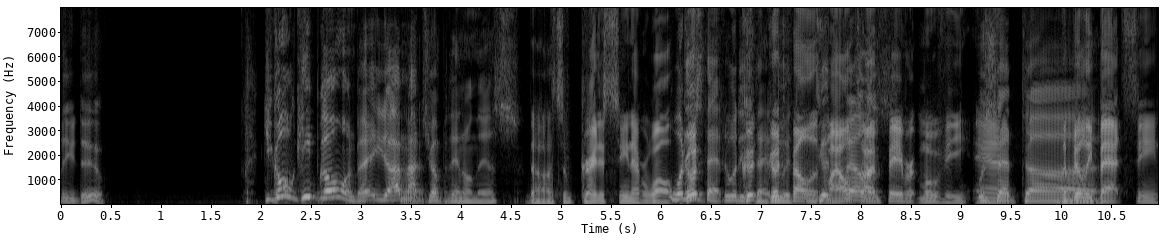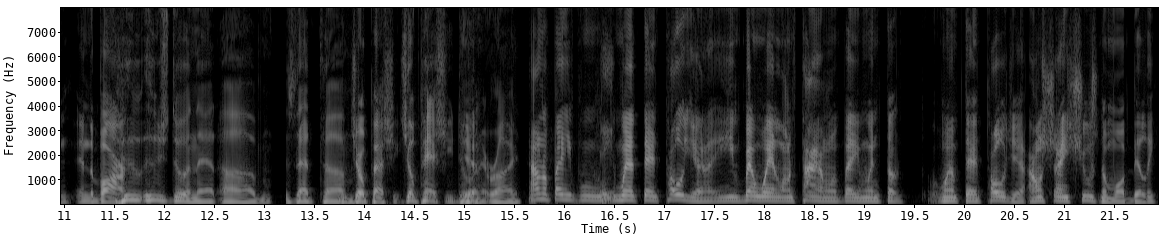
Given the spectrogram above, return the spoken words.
do you do? You go, keep going, babe. I'm not jumping in on this. No, it's the greatest scene ever. Well, What good, is that? What is good, that? Who is- Goodfellas, my all-time favorite movie. Was and that, uh, the Billy Batts scene in the bar? Who, who's doing that? Um, is that um, Joe Pesci. Joe Pesci doing Yeah. it right? I don't know if anybody went there and told you. You've been away a long time. I don't know if anybody went, to, went up there and told you. I don't shine shoes no more, Billy.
